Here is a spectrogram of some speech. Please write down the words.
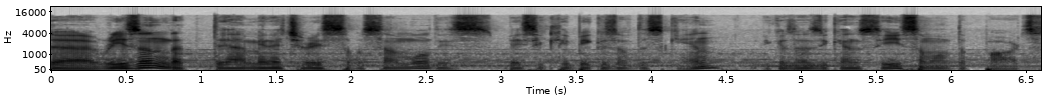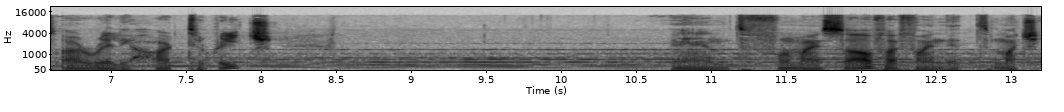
The reason that the miniature is sub-assembled is basically because of the skin because as you can see some of the parts are really hard to reach. And for myself I find it much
